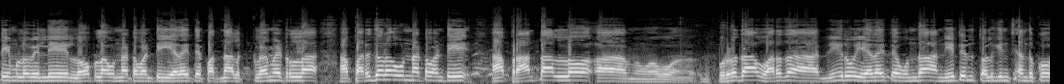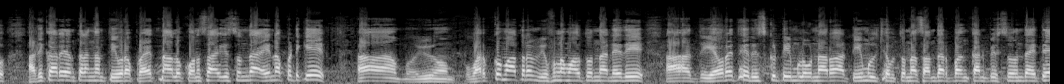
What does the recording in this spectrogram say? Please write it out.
టీములు వెళ్ళి లోపల ఉన్నటువంటి ఏదైతే పద్నాలుగు కిలోమీటర్ల పరిధిలో ఉన్నటువంటి ఆ ప్రాంతాల్లో బురద వరద నీరు ఏదైతే ఉందో ఆ నీటిని తొలగించేందుకు అధికార యంత్రాంగం తీవ్ర ప్రయత్నాలు కొనసాగిస్తుంది. అయినప్పటికీ వర్క్ మాత్రం విఫలమవుతుంది అనేది ఆ, ఎవరైతే రిస్క్ టీములు ఉన్నారో ఆ టీములు చెబుతున్న సందర్భం కనిపిస్తుంది. అయితే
